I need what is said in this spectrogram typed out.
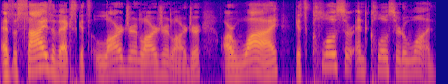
as the size of x gets larger and larger and larger, our y gets closer and closer to 1.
